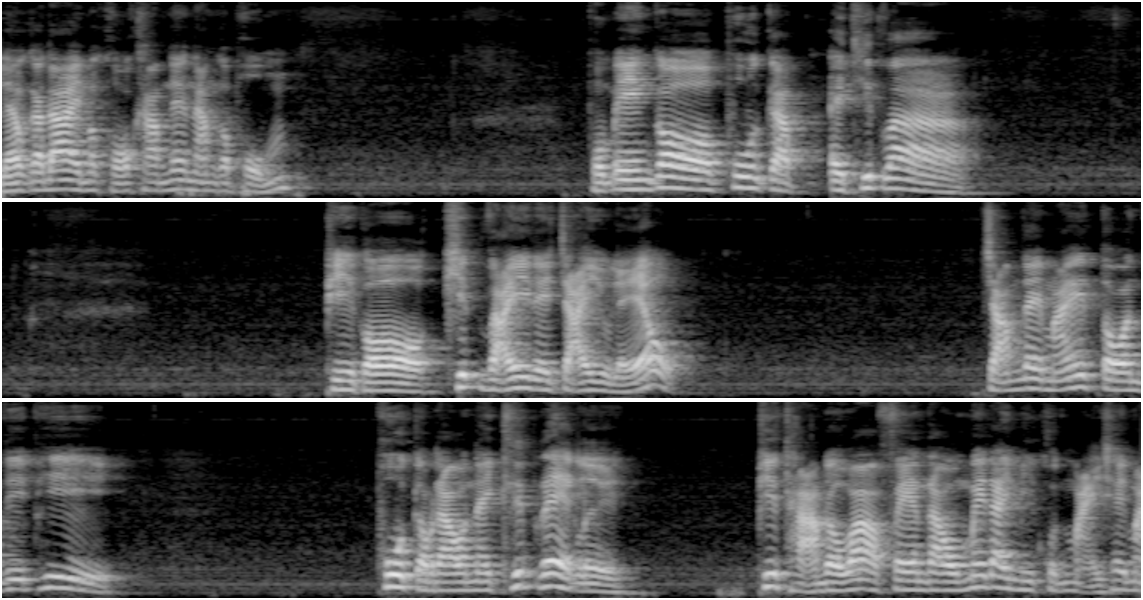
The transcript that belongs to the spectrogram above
แล้วก็ได้มาขอคำแนะนำกับผม ผมเองก็พูดกับไอทิศว่า พี่ก็คิดไว้ในใจอยู่แล้วจำได้ไหมตอนที่พี่ พูดกับเราในคลิปแรกเลย พี่ถามเราว่าแฟนเราไม่ได้มีคนใหม่ใช่ไหม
